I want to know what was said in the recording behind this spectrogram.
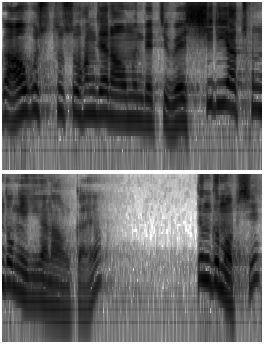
그 아우구스투스 황제 나오면 됐지 왜 시리아 총독 얘기가 나올까요? 뜬금없이?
